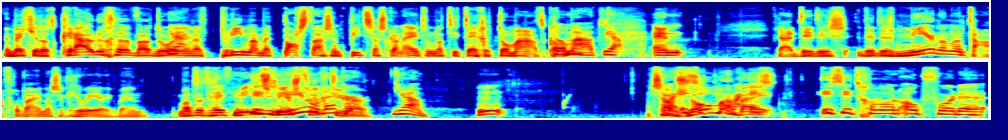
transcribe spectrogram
een beetje dat kruidige, waardoor Ja. je het prima met pasta's en pizza's kan eten, omdat hij tegen tomaat kan. Tomaat, ja. En ja, dit is, dit is meer dan een tafelwijn, als ik heel eerlijk ben. Want het heeft meer, Dit iets is meer structuur. lekker. Ja. Het zou Maar dit- zomaar maar bij... Is, is dit gewoon ook voor de,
